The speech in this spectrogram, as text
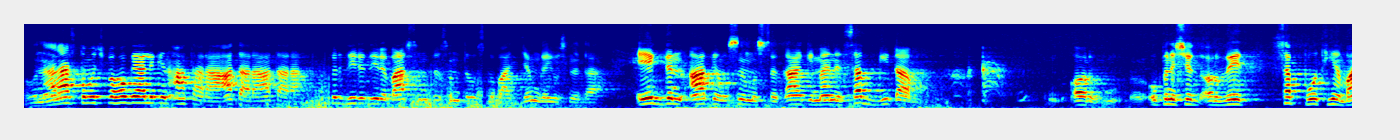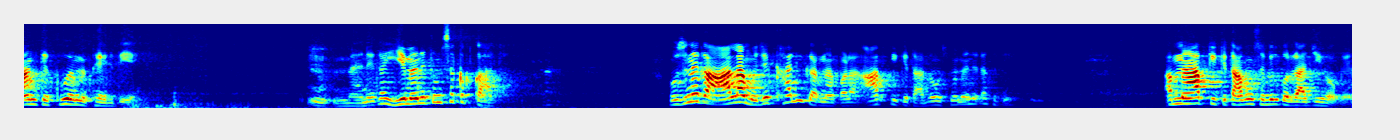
वो नाराज़ तो मुझ पर हो गया, लेकिन आता रहा आता रहा आता रहा। फिर धीरे धीरे बात सुनते सुनते उसको बात जम गई, उसने कहा, एक दिन आके उसने मुझसे कहा कि मैंने सब गीता और उपनिषद और वेद सब पोथियाँ बाँध के कुएँ में फेंक दिए। मैंने कहा, ये मैंने तुमसे कब कहा था? उसने कहा, आला, मुझे खाली करना पड़ा। आपकी किताबें उसमें मैंने रख दी। अब मैं आपकी किताबों से बिल्कुल राज़ी हो गया।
